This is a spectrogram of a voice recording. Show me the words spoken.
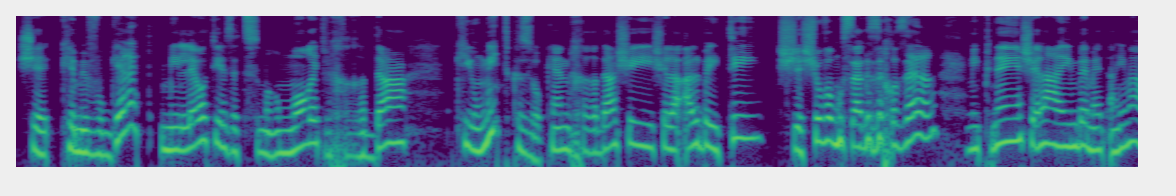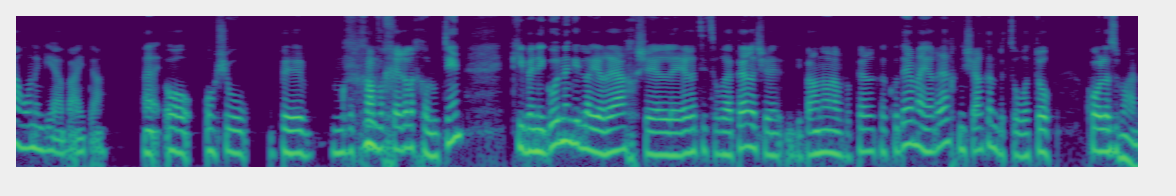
שכמבוגרת מילא אותי איזה צמרמורת וחרדה קיומית כזו, כן? חרדה שהיא של העל-ביתי, ששוב המושג הזה חוזר, מפני השאלה האם באמת, האם אהרון הגיע הביתה? או, או שהוא במרחב אחר לחלוטין, כי בניגוד נגיד לירח של ארץ יצורי הפרא, שדיברנו עליו בפרק הקודם, הירח נשאר כאן בצורתו כל הזמן.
